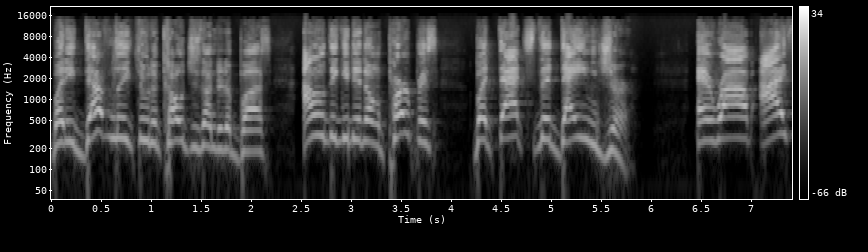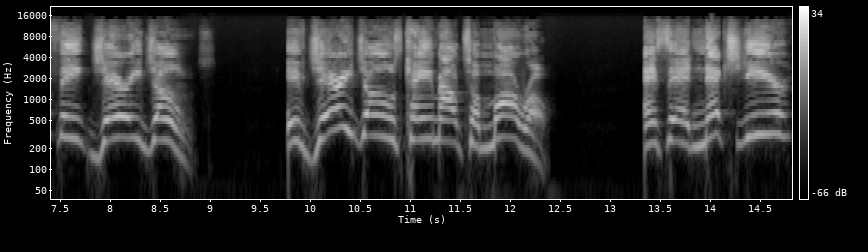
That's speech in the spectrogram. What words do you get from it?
But he definitely threw the coaches under the bus. I don't think he did on purpose, but that's the danger. And Rob, I think Jerry Jones, if Jerry Jones came out tomorrow and said next year,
